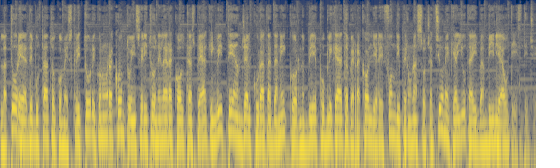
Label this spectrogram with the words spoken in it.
l'attore ha debuttato come scrittore con un racconto inserito nella raccolta Speaking with Angel curata da Nick Hornby e pubblicata per raccogliere fondi per un'associazione che aiuta i bambini autistici.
